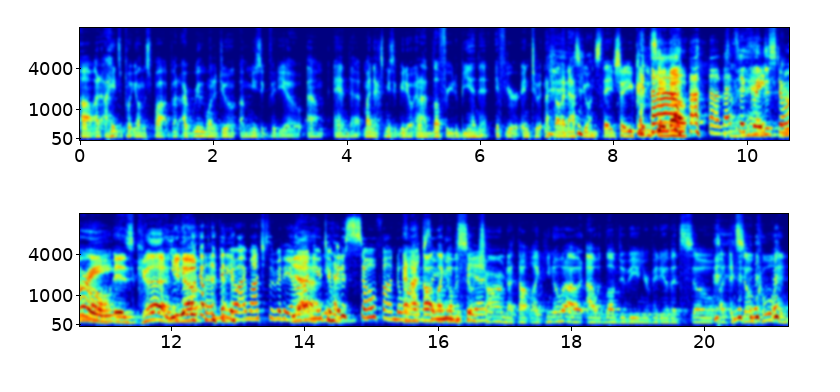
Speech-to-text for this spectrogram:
uh, I, "I hate to put you on the spot, but I really want to do a, music video, um, and uh, my next music video, and I'd love for you to be in it if you're into it." And I thought I'd ask you on stage, so you couldn't say no. That's a great this story. girl is good. You, You, can know? look up the video. I watched the video Yeah. on YouTube. Yeah. It is so fun to watch. and I so thought you like I was to so it. charmed. I thought like you know what I would I would love to be in your video. That's so uh, it's so cool. and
